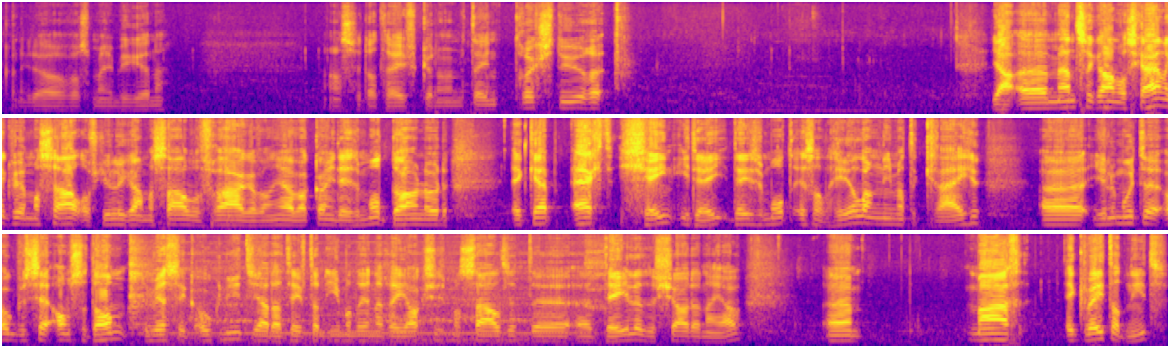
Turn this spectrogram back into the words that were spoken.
Kan hij daar alvast mee beginnen. Als hij dat heeft kunnen we meteen terugsturen. Ja, eh, mensen gaan waarschijnlijk weer massaal, of jullie gaan massaal weer vragen van ja, waar kan je deze mod downloaden? Ik heb echt geen idee. Deze mod is al heel lang niet meer te krijgen. Eh, jullie moeten ook beseffen, Amsterdam wist ik ook niet. Ja, dat heeft dan iemand in de reacties massaal zitten eh, delen, dus shout out naar jou. Ehm, maar ik weet dat niet.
